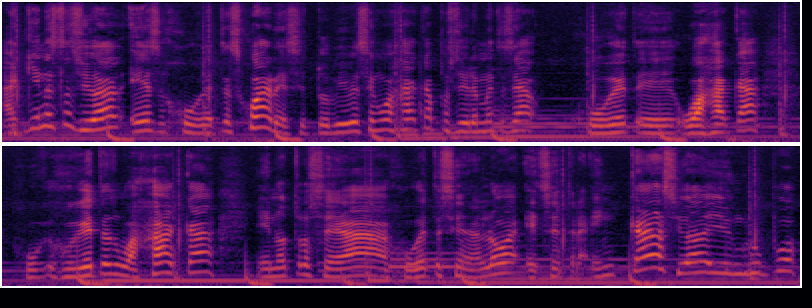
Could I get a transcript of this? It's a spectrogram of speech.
aquí en esta ciudad es Juguetes Juárez. Si tú vives en Oaxaca, posiblemente sea juguete, eh, Oaxaca, Juguetes Oaxaca, en otro sea Juguetes Sinaloa, etc. En cada ciudad hay un grupo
